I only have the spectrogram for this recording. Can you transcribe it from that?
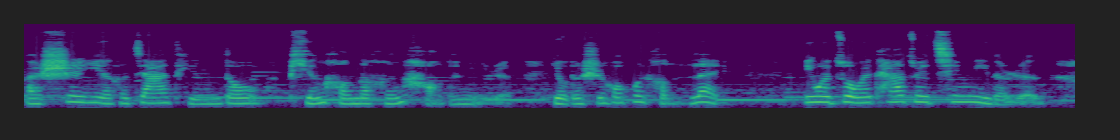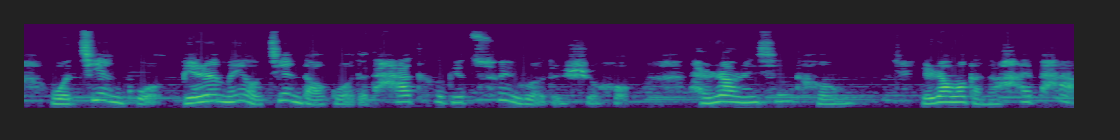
把事业和家庭都平衡得很好的女人，有的时候会很累。因为作为她最亲密的人，我见过别人没有见到过的她特别脆弱的时候，很让人心疼，也让我感到害怕。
